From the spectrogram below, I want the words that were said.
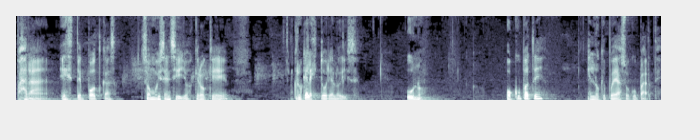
para este podcast son muy sencillos, creo que creo que la historia lo dice. Uno, ocúpate en lo que puedas ocuparte.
